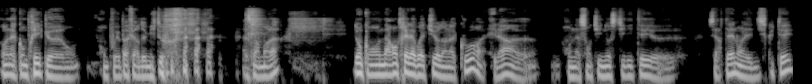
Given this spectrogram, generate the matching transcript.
on a compris qu'on ne pouvait pas faire demi-tour à ce moment-là. Donc, on a rentré la voiture dans la cour, et là, on a senti une hostilité certaine, on a discuté.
